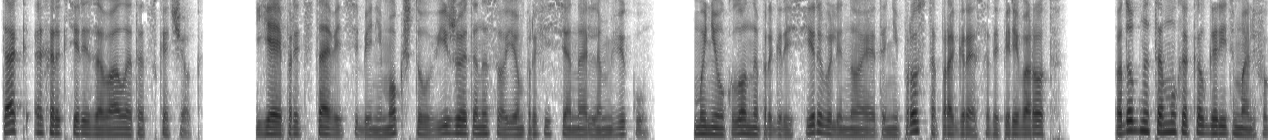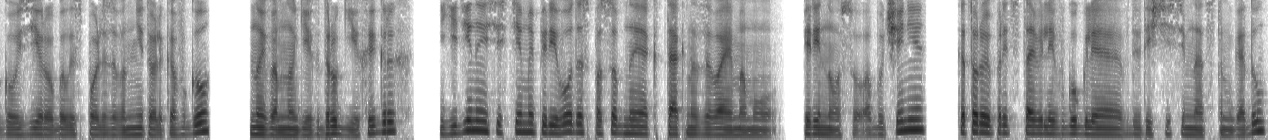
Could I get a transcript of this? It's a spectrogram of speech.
так охарактеризовал этот скачок. Я и представить себе не мог, что увижу это на своем профессиональном веку. Мы неуклонно прогрессировали, но это не просто прогресс, это переворот. Подобно тому, как алгоритм AlphaGo Zero был использован не только в Go, но и во многих других играх, единая система перевода, способная к так называемому переносу обучения, которую представили в Гугле в 2017 году,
